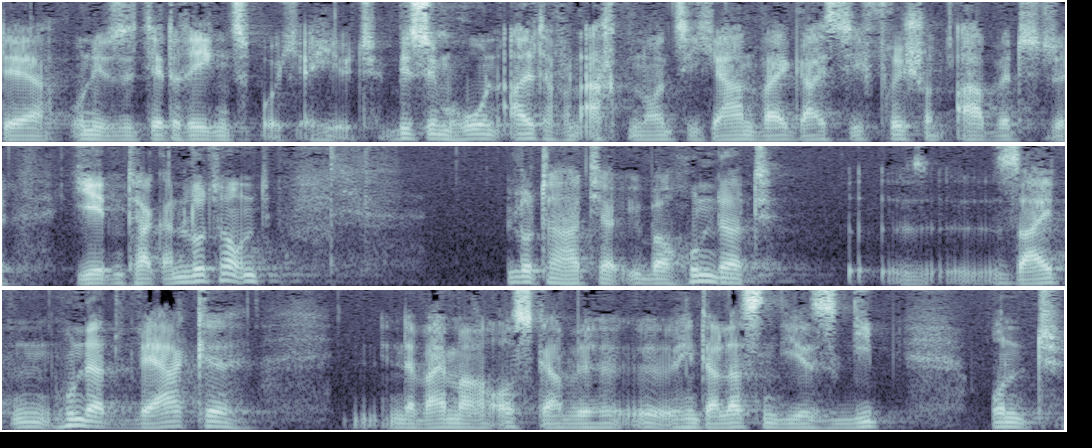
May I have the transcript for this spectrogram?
der Universität Regensburg erhielt. Bis im hohen Alter von 98 Jahren war er geistig frisch und arbeitete jeden Tag an Luther. Und Luther hat ja über 100 Seiten, 100 Werke in der Weimarer Ausgabe äh, hinterlassen, die es gibt. Und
